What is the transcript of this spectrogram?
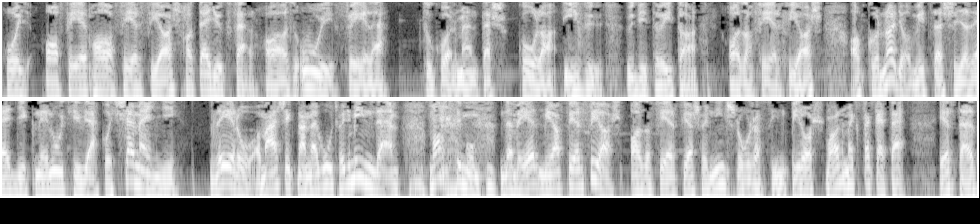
hogy a fér, ha a férfias, ha tegyük fel, ha az új féle cukormentes kóla ízű üdítőital az a férfias, akkor nagyon vicces, hogy az egyiknél úgy hívják, hogy semennyi Zero. A másiknál meg úgy, hogy minden. Maximum. De miért? Mi a férfias? Az a férfias, hogy nincs rózsaszín. Piros van, meg fekete. Érted?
